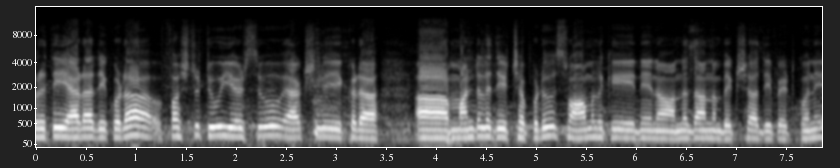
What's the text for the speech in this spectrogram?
ప్రతి ఏడాది కూడా ఫస్ట్ టూ ఇయర్స్ యాక్చువల్లీ ఇక్కడ మండల దీక్షప్పుడు స్వాములకి నేను అన్నదానం భిక్ష అది పెట్టుకొని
